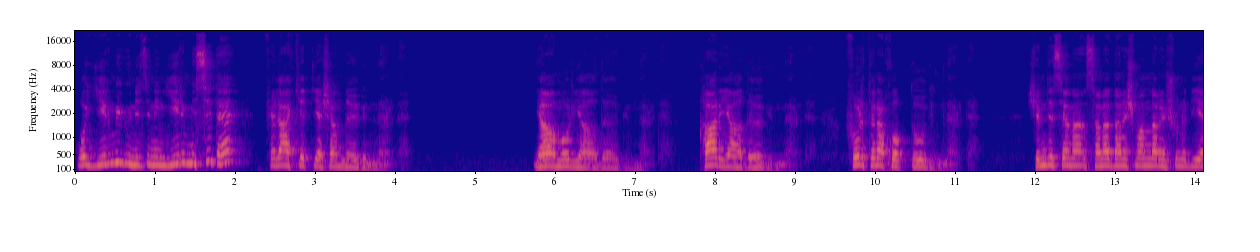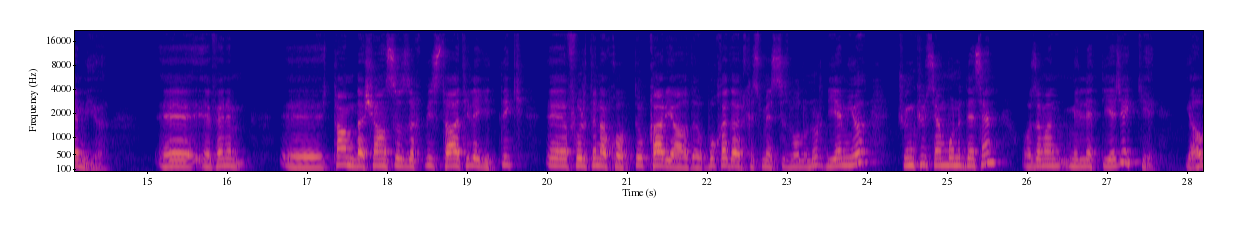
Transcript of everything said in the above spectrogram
O 20 gün izinin 20'si de felaket yaşandığı günlerde. Yağmur yağdığı günlerde, kar yağdığı günlerde, fırtına koptuğu günlerde. Şimdi sana, sana danışmanların şunu diyemiyor. E, efendim e, tam da şanssızlık biz tatile gittik. E, fırtına koptu, kar yağdı. Bu kadar kısmetsiz olunur diyemiyor. Çünkü sen bunu desen o zaman millet diyecek ki ya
